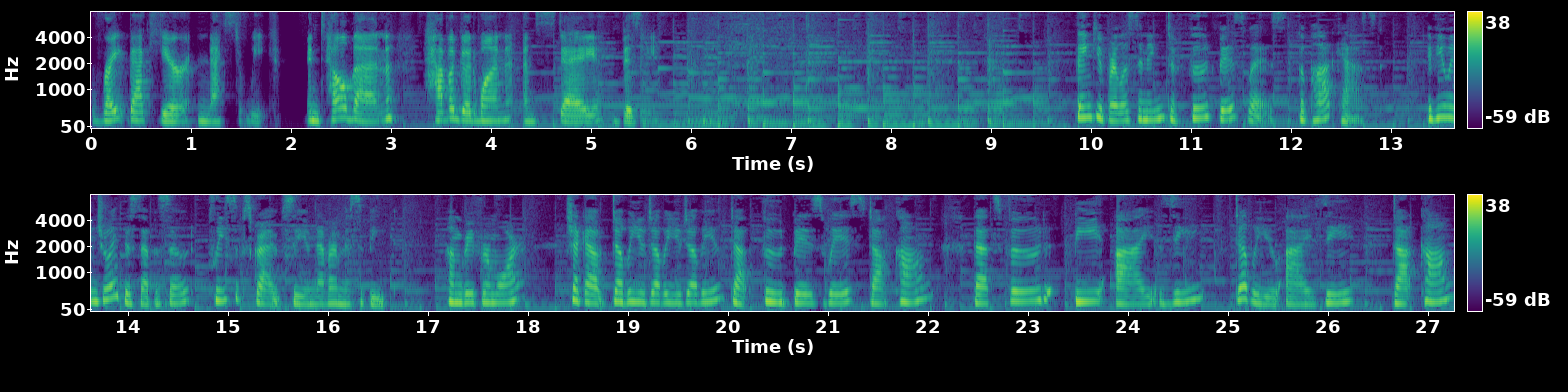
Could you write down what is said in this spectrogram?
right back here next week. Until then, have a good one and stay busy. Thank you for listening to Food Biz Wiz, the podcast. If you enjoyed this episode, please subscribe so you never miss a beat. Hungry for more? Check out www.foodbizwiz.com. That's food, B I Z W I Z dot com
